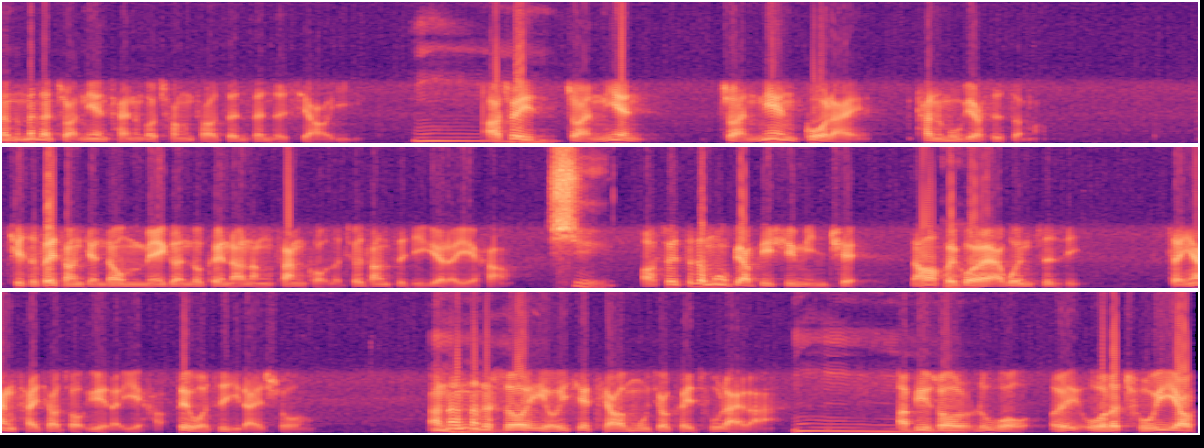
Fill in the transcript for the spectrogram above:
那个那个转念才能够创造真正的效益。嗯啊，所以转念，转念过来，他的目标是什么？其实非常简单，我们每一个人都可以朗朗上口的，就让自己越来越好。是啊，所以这个目标必须明确，然后回过来问自己，怎样才叫做越来越好？对我自己来说，啊，那那个时候有一些条目就可以出来了。嗯啊，比如说，如果诶我的厨艺要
